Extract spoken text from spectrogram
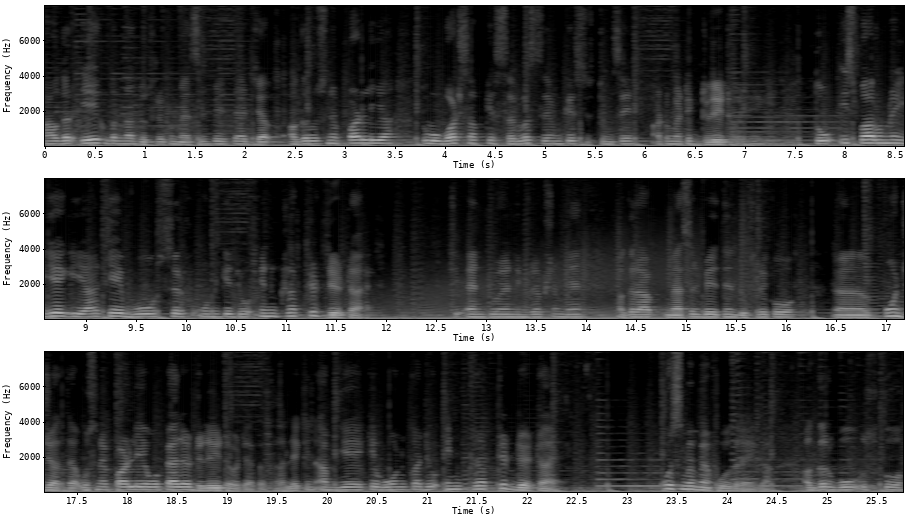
अगर एक बंदा दूसरे को मैसेज भेजता है, जब अगर उसने पढ़ लिया तो वो व्हाट्सअप के सर्वर से, उनके सिस्टम से ऑटोमेटिक डिलीट हो जाएगी। तो इस बार उन्होंने ये किया कि वो सिर्फ़ उनके जो इनक्रप्टेड डेटा है एंड टू एंड इंक्रप्शन में अगर आप मैसेज भेजते हैं दूसरे को पहुँच जाता है, उसने पढ़ लिया, वो पहले डिलीट हो जाता था। लेकिन अब ये है कि वो उनका जो इनक्रप्टेड डेटा है, उसमें महफूज रहेगा। अगर वो उसको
